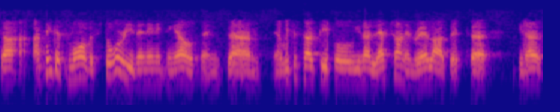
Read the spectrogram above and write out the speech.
so I think it's more of a story than anything else. And, um, and we just hope people, you know, latch on and realize that, uh, you know,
